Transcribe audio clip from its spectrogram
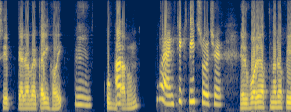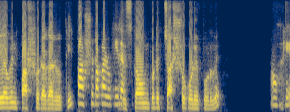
শেপ প্যারাবেকাই হয়। হুম। খুব দারুণ। অ্যান্টিক পিস রয়েছে। এরপরে আপনারা পেয়ে যাবেন পাঁচশো টাকার রতি পাঁচশো টাকা রুটি দেখো ডিসকাউন্ট করে চারশো করে পড়বে। ওকে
